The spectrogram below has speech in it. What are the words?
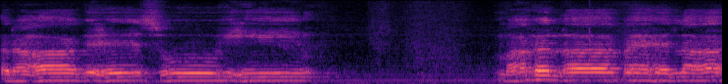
ਰਾਗ ਸੂਹੀ। ਮਹਲਾ ਪਹਿਲਾ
